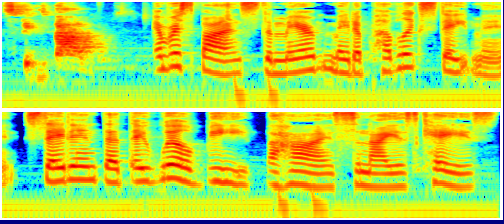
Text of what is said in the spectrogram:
speaks volumes. In response, the mayor made a public statement stating that they will be behind Sanaya's case.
